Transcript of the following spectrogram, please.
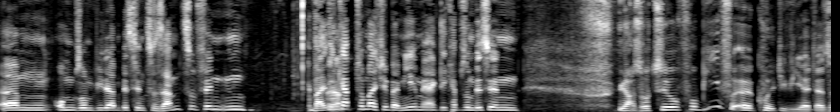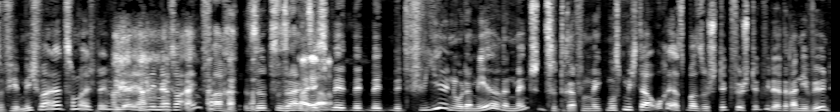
ähm, um so wieder ein bisschen zusammenzufinden. Weil Ja. ich habe zum Beispiel bei mir gemerkt, ich habe so ein bisschen ja, Soziophobie äh, kultiviert. Also für mich war das zum Beispiel wieder ja nicht mehr so einfach, sozusagen Ah, ja. sich mit, mit, mit, mit vielen oder mehreren Menschen zu treffen. Ich muss mich da auch erstmal so Stück für Stück wieder dran gewöhnen.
